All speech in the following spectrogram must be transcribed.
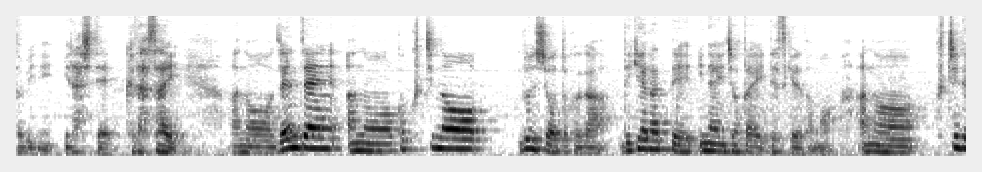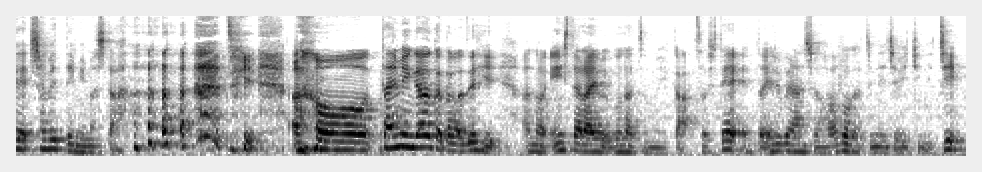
遊びにいらしてください。あの、全然、あの、告知の文章とかが出来上がっていない状態ですけれども、あの、口で喋ってみました。ぜひ、あの、タイミング合う方はぜひ、あの、インスタライブ5月6日、そして、えっと、エルブランシュの方は5月21日、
